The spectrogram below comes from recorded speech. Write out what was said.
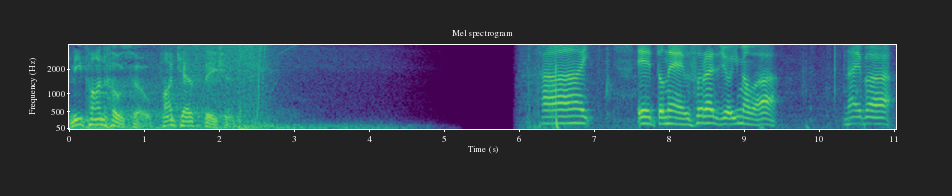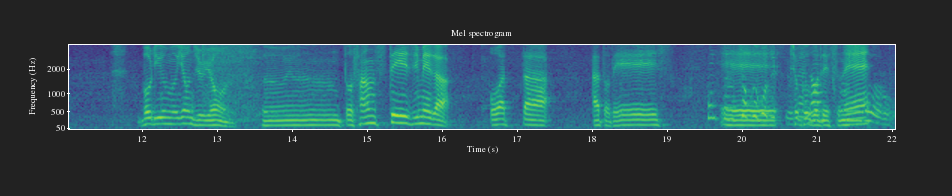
Nippon Hoso Podcast Station. はーい。えっ、とね、嘘ラジオ、今は、苗場、ボリューム44、うーんと、3ステージ目が終わった後です。本当に直後ですよね、えー直後ですね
